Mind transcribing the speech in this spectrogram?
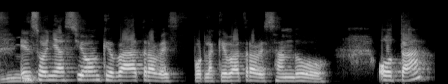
mm. ensoñación que va a través, por la que va atravesando Ota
